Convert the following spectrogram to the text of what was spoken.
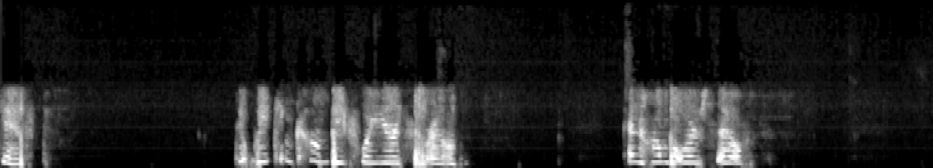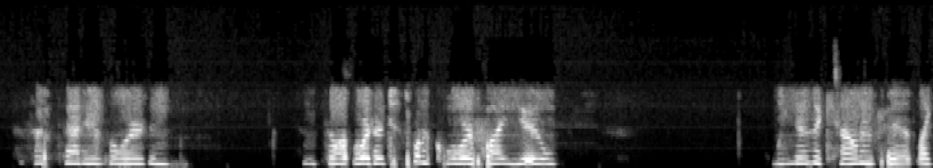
gift, that we can come before your throne and humble ourselves. As I've sat here, Lord, and, and thought, Lord, I just want to glorify you. We know the counterfeit, like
